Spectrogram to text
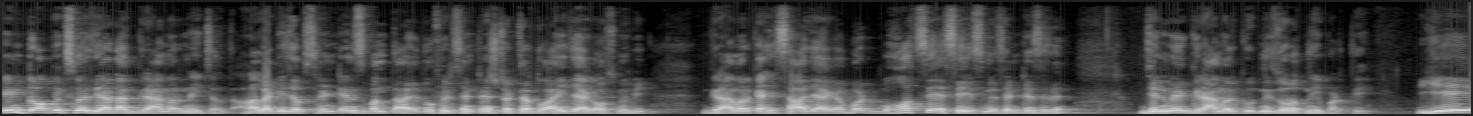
इन टॉपिक्स में ज़्यादा ग्रामर नहीं चलता। हालाँकि जब सेंटेंस बनता है तो फिर सेंटेंस स्ट्रक्चर तो आ ही जाएगा उसमें भी। ग्रामर का हिस्सा आ जाएगा बट बहुत से ऐसे इसमें सेंटेंसेस हैं, जिनमें ग्रामर की उतनी ज़रूरत नहीं पड़ती। ये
